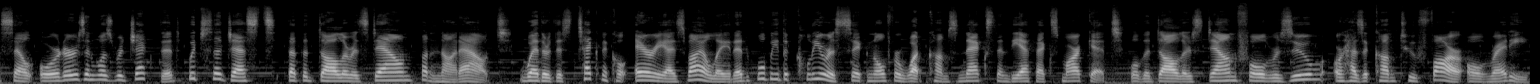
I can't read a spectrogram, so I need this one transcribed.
sell orders and was rejected, which suggests that the dollar is down but not out. Whether this technical area is violated will be the clearest signal for what comes next in the FX market. Will the dollar's downfall resume or has it come too far already?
